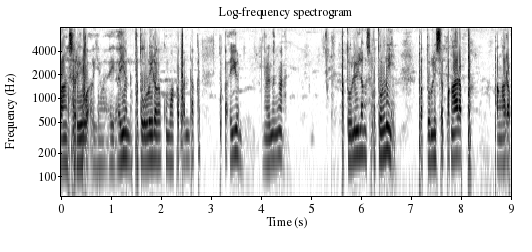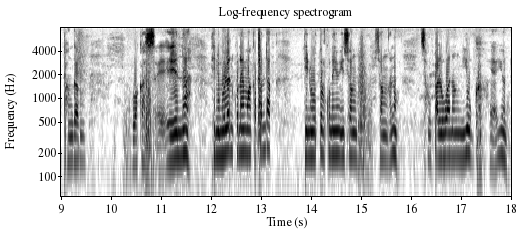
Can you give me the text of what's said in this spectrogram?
Parang sariwa. Ayun, ay, ayun, patuloy lang ako mga kapandak. Tsaka ayun, ano nga. Patuloy lang sa patuloy. Patuloy sa pangarap. Pangarap hanggang wakas. Eh, ayun na. Sinimulan ko na yung mga kapandak. Tinutol ko na yung isang, isang ano, isang palwa ng niyog. Ay, ayun.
